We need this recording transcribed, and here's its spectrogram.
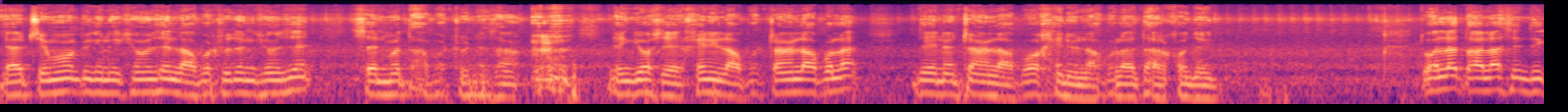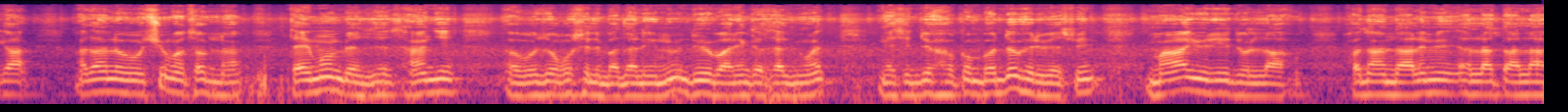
یا چموں پکنے کیوں سے لاپٹ کیوں سے سرمت آپ نسا لیکن سے خینی لاپٹ ٹانگ لاپولا دینا ٹانگ لاپو خین لاپولا تار خود تو اللہ تعالیٰ سے دکھا مطالعہ وشو مطلب نہ تیمم بزس ہاں جی وہ جو غسل بدل دو باریں کا سلمت جیسے دو حکم بدو پھر ویسپن ما یرید اللہ خدا عالم اللہ تعالیٰ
